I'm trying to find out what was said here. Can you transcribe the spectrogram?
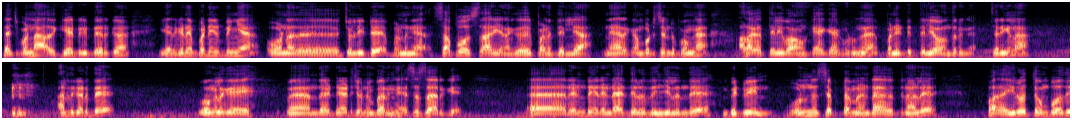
டச் பண்ணால் அது கேட்டுக்கிட்டே இருக்கும். ஏற்கனவே பண்ணியிருப்பீங்க. ஒன்று அது சொல்லிவிட்டு பண்ணுங்கள் சப்போஸ் சார் எனக்கு இது பண்ண தெரியலையா? நேராக கம்ப்யூட்டர் சென்டர் போங்க. அழகாக தெளிவாக அவங்க கேட்க கொடுங்க. பண்ணிவிட்டு தெளிவாக வந்துடுங்க சரிங்களா? அதுக்கடுத்து உங்களுக்கு அந்த டேட் சொன்ன பாருங்கள் எஸ்எஸ்ஆருக்கு ரெண்டு ரெண்டாயிரத்தி இருபத்தஞ்சிலேருந்து பிட்வீன் ஒன்று செப்டம்பர் ரெண்டாயிரத்தி நாலு ப இருபத்தொம்போது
